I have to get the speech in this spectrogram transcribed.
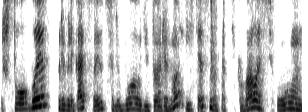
чтобы привлекать свою целевую аудиторию. Ну, естественно, практиковалась у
